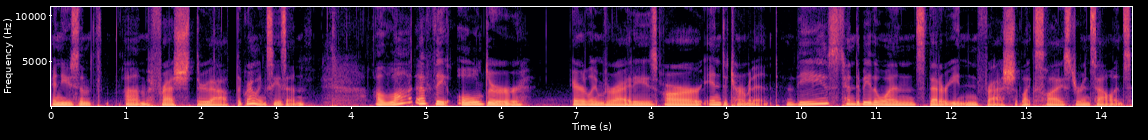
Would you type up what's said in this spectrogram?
and use them th- um, fresh throughout the growing season. A lot of the older heirloom varieties are indeterminate. These tend to be the ones that are eaten fresh, like sliced or in salads.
